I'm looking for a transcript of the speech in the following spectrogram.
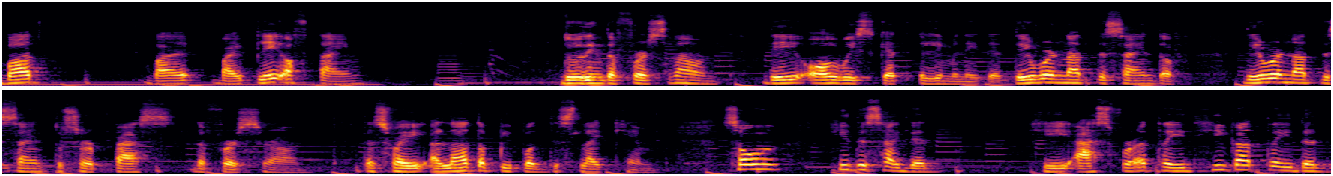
But by, by playoff time, during the first round, they always get eliminated. They were not designed of they were not designed to surpass the first round. That's why a lot of people dislike him. So he decided he asked for a trade. He got traded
